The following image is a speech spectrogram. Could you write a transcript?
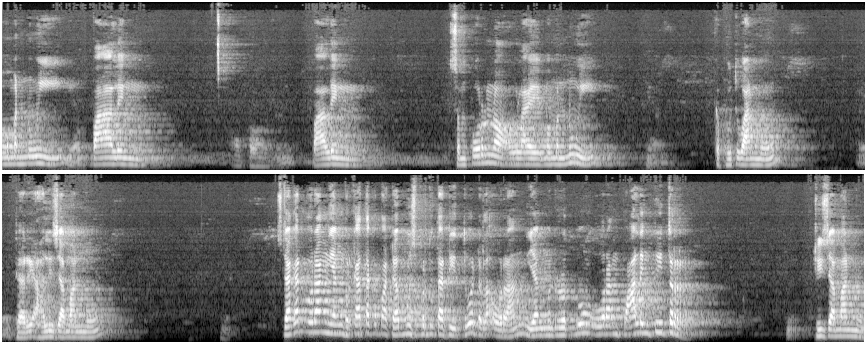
memenuhi paling paling sempurna oleh memenuhi kebutuhanmu dari ahli zamanmu. Sedangkan orang yang berkata kepadamu seperti tadi itu adalah orang yang menurutmu orang paling pinter di zamanmu,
